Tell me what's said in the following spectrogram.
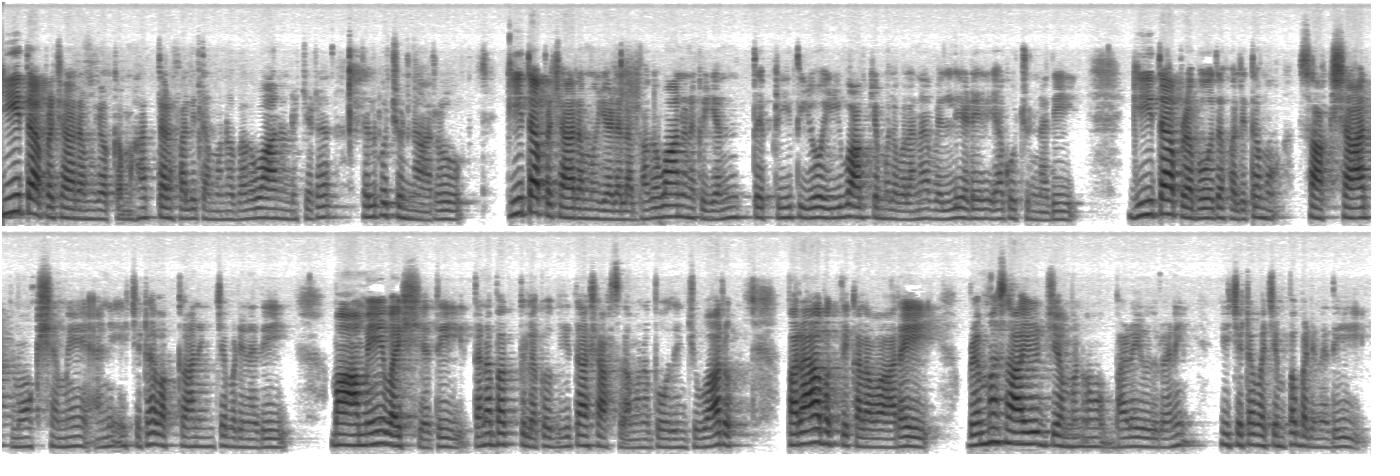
గీతా ప్రచారం యొక్క మహత్తర ఫలితమును భగవానుడి చెట తెలుపుచున్నారు. గీతా ప్రచారము ఎడల భగవానునకు ఎంత ప్రీతియో ఈ వాక్యముల వలన వెల్లెడయగుచున్నది గీతా ప్రబోధ ఫలితము సాక్షాత్ మోక్షమే అని ఇచ్చట వక్కానించబడినది. మామే వైశ్యతి. తన భక్తులకు గీతాశాస్త్రమును బోధించువారు. పరాభక్తి కలవారై బ్రహ్మ సాయుధ్యమును బడయుదురని ఇచ్చట వచింపబడినది.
